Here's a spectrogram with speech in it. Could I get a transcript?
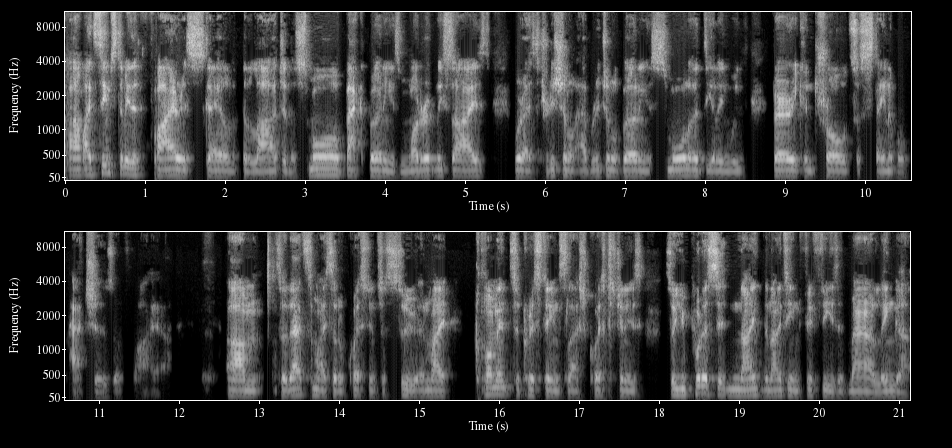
Um, it seems to me that fire is scaled at the large and the small. Back burning is moderately sized, whereas traditional Aboriginal burning is smaller, dealing with very controlled, sustainable patches of fire. Um, so that's my sort of question to Sue. And my comment to Christine slash question is, so you put us in ni- the 1950s at Maralinga,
